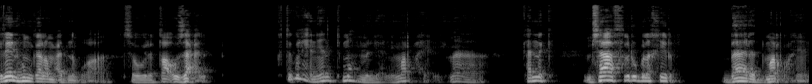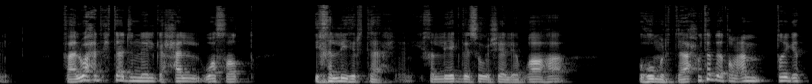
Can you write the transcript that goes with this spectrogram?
إلين هم قالوا عاد نبغى نسوي لقاء وزعل. كنت أقول يعني أنت مهمل يعني مرة يعني ما كأنك مسافر وبالأخير بارد مرة يعني فالواحد يحتاج إنه يلقى حل وسط يخليه يرتاح يعني يخليه يقدر يسوي الاشياء اللي يبغاها وهو مرتاح وتبدأ طبعا طريقه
